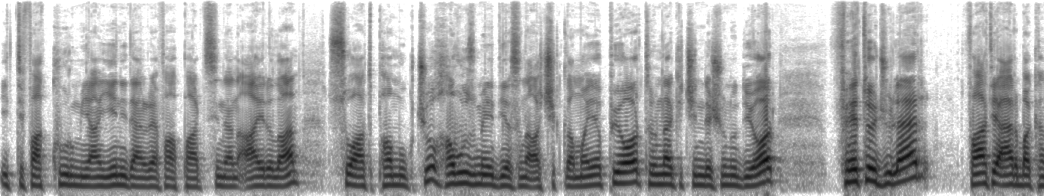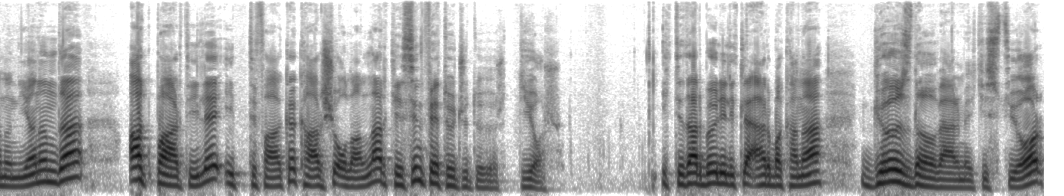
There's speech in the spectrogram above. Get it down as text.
ittifak kurmayan yeniden Refah Partisi'nden ayrılan Suat Pamukçu havuz medyasına açıklama yapıyor. Tırnak içinde şunu diyor. FETÖ'cüler Fatih Erbakan'ın yanında AK Parti ile ittifaka karşı olanlar kesin FETÖ'cüdür diyor. İktidar böylelikle Erbakan'a gözdağı vermek istiyor.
